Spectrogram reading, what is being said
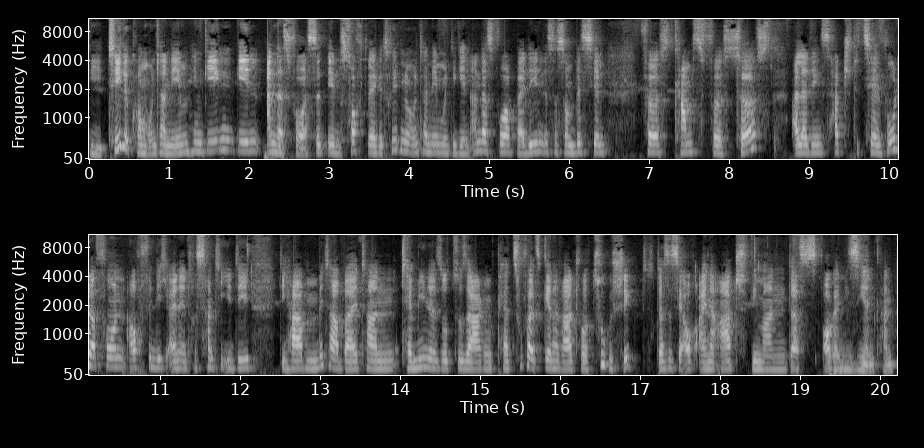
Die Telekom-Unternehmen hingegen gehen anders vor. Es sind eben softwaregetriebene Unternehmen und die gehen anders vor. Bei denen ist es so ein bisschen First Comes, First Serves. Allerdings hat speziell Vodafone auch, finde ich, eine interessante Idee. Die haben Mitarbeitern Termine sozusagen per Zufallsgenerator zugeschickt. Das ist ja auch eine Art, wie man das organisieren kann.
